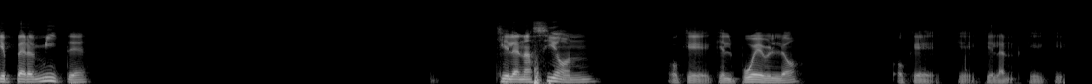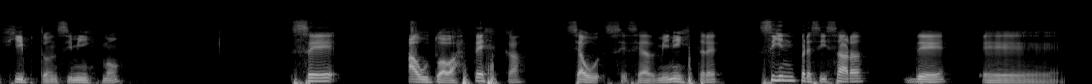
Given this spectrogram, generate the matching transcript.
que permite que la nación o que, el pueblo o que, Egipto en sí mismo se autoabastezca, se, administre, sin precisar de eh,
